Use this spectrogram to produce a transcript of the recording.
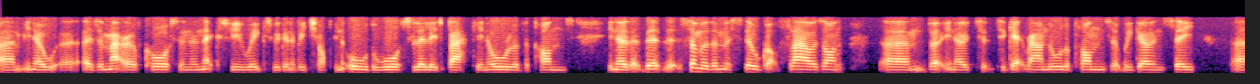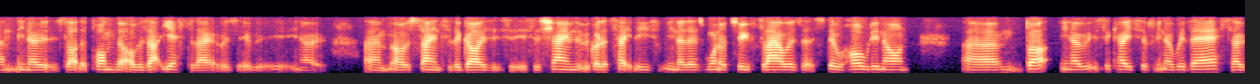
Um, you know, uh, as a matter of course, in the next few weeks, we're going to be chopping all the water lilies back in all of the ponds. You know, that, that, that some of them have still got flowers on, um, but you know, to, to get around all the ponds that we go and see, um, you know, it's like the pond that I was at yesterday. It was, it, you know, um, I was saying to the guys, it's, it's a shame that we've got to take these. You know, there's one or two flowers that are still holding on. Um, but you know, it's a case of you know we're there, so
